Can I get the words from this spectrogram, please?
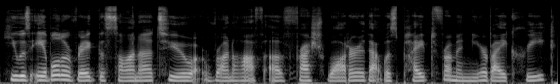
He was able to rig the sauna to run off of fresh water that was piped from a nearby creek,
